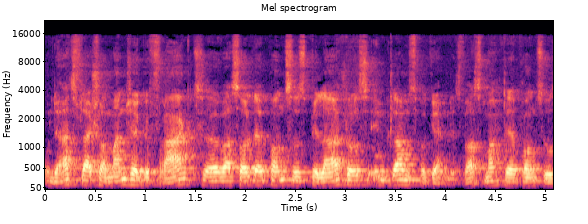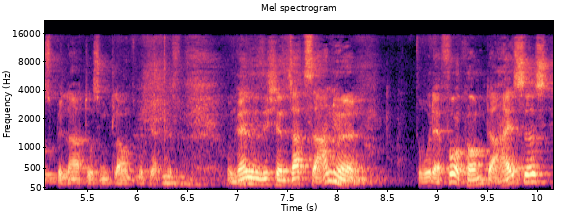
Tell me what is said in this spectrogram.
Und da hat vielleicht schon mancher gefragt, was soll der Pontius Pilatus im Glaubensbekenntnis? Was macht der Pontius Pilatus im Glaubensbekenntnis? Und wenn Sie sich den Satz anhören, wo der vorkommt, da heißt es,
